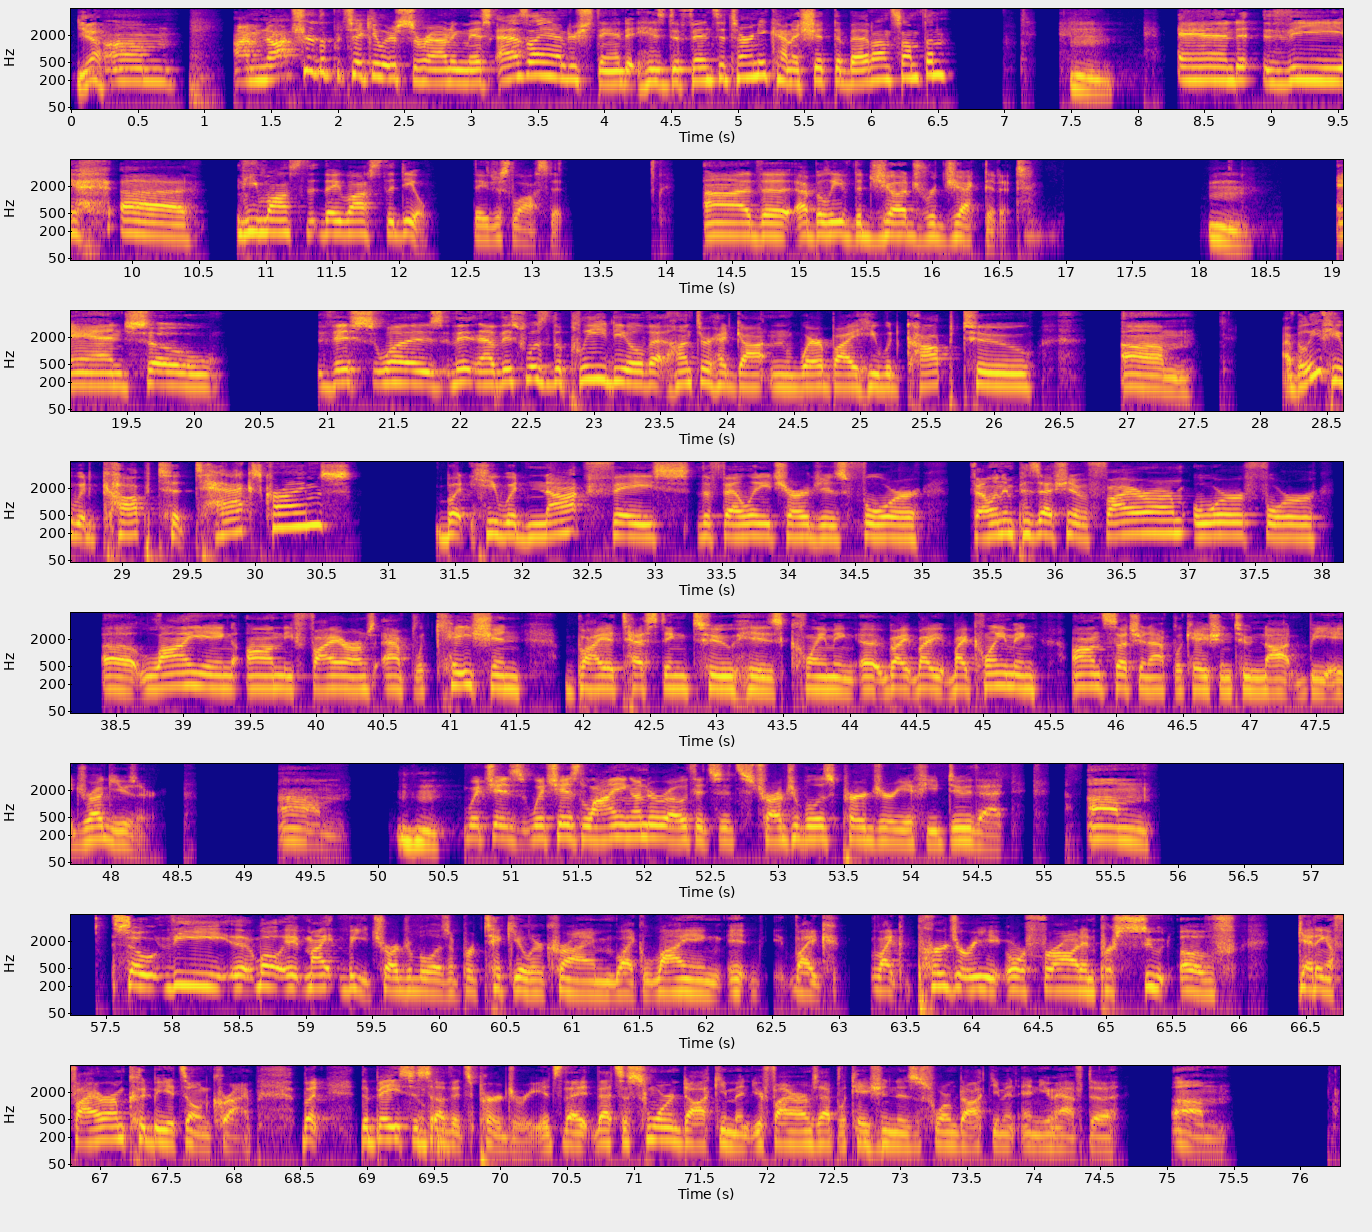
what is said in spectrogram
Yeah. Um, I'm not sure the particulars surrounding this. As I understand it, his defense attorney kind of shit the bed on something, Hmm. and the uh, he lost. The, they lost the deal. They just lost it. Uh, the I believe the judge rejected it, Hmm. and so this was now this was the plea deal that Hunter had gotten, whereby he would cop to, um, I believe he would cop to tax crimes, but he would not face the felony charges for felon in possession of a firearm or for uh, lying on the firearms application by attesting to his claiming uh, by, by by claiming on such an application to not be a drug user. Um, hmm which is which is lying under oath. It's it's chargeable as perjury if you do that. Um. So the uh, well, it might be chargeable as a particular crime, like lying, it like like perjury or fraud in pursuit of getting a firearm could be its own crime. But the basis of it's perjury. It's that that's a sworn document. Your firearms application is a sworn document, and you have to um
